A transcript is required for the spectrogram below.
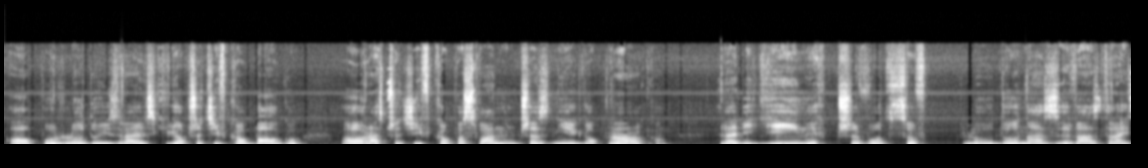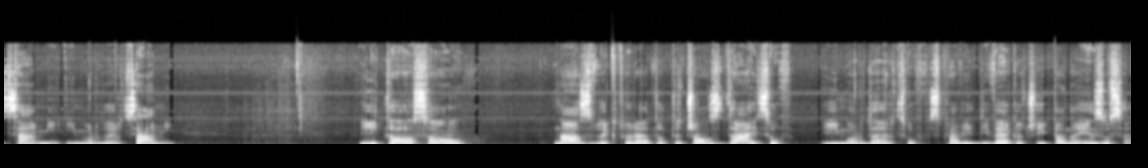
opór ludu izraelskiego przeciwko Bogu oraz przeciwko posłanym przez Niego prorokom. Religijnych przywódców ludu nazywa zdrajcami i mordercami. I to są nazwy, które dotyczą zdrajców i morderców sprawiedliwego, czyli Pana Jezusa.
